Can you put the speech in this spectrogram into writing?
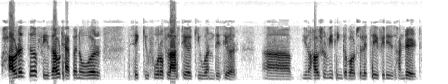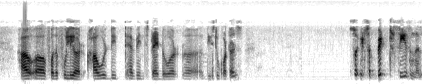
how does the phase out happen over, say, Q4 of last year, Q1 this year? Uh, you know, how should we think about, so let's say if it is 100, how, uh, for the full year, how would it have been spread over uh, these two quarters? So it's a bit seasonal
